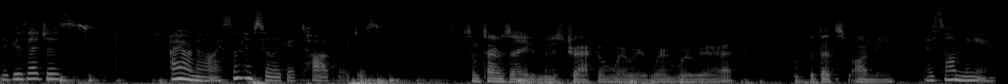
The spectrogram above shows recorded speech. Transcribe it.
Like is that just I don't know. I sometimes feel like I talk like just Sometimes I lose track of where we're where, where we're at. But that's on me. It's on me.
